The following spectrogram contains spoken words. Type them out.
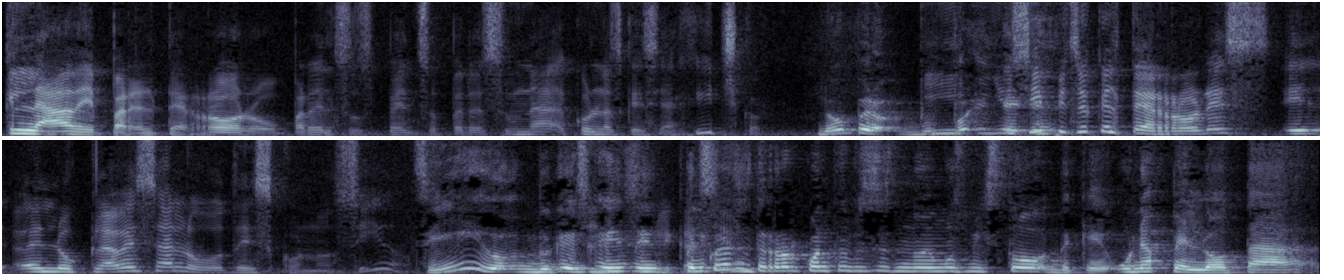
clave para el terror o para el suspenso, pero es una con las que sea Hitchcock. No, pero... Y, pues, yo sí eh, pienso que el terror es, eh, lo clave es a lo desconocido. Sí, en- películas de terror, ¿cuántas veces no hemos visto de que una pelota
